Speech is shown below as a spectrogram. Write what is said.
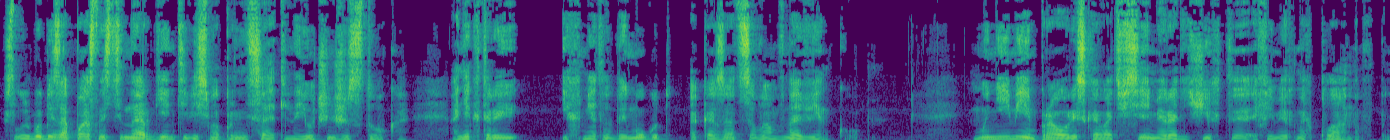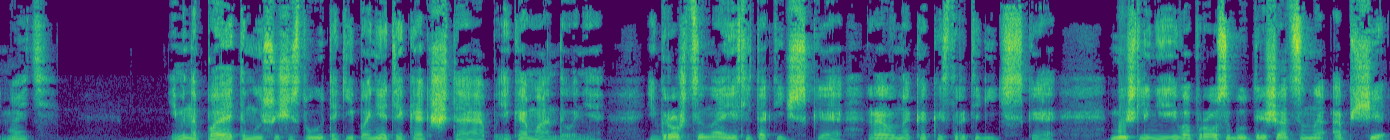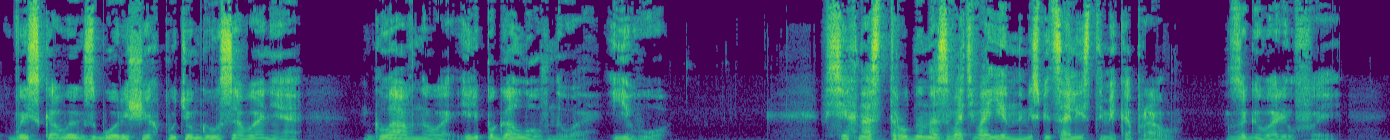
«Служба безопасности на Аргенте весьма проницательна и очень жестока, а некоторые их методы могут оказаться вам в новинку. Мы не имеем права рисковать всеми ради чьих-то эфемерных планов, понимаете? Именно поэтому и существуют такие понятия, как штаб и командование. И грош цена, если тактическое, равно как и стратегическое мышление и вопросы будут решаться на общевойсковых сборищах путем голосования главного или поголовного его. «Всех нас трудно назвать военными специалистами, Капрал», — заговорил Фэй.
